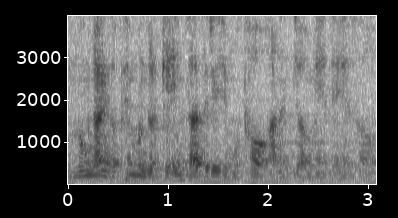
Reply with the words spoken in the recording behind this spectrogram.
운동장에서 팬분들께 인사드리지 못하고 가는 점에 대해서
